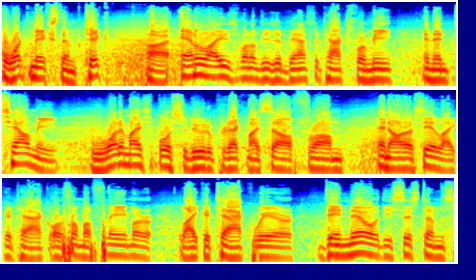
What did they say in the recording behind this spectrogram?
what makes them tick, uh, analyze one of these advanced attacks for me, and then tell me what am I supposed to do to protect myself from an RSA-like attack or from a Flamer-like attack where they know these systems,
